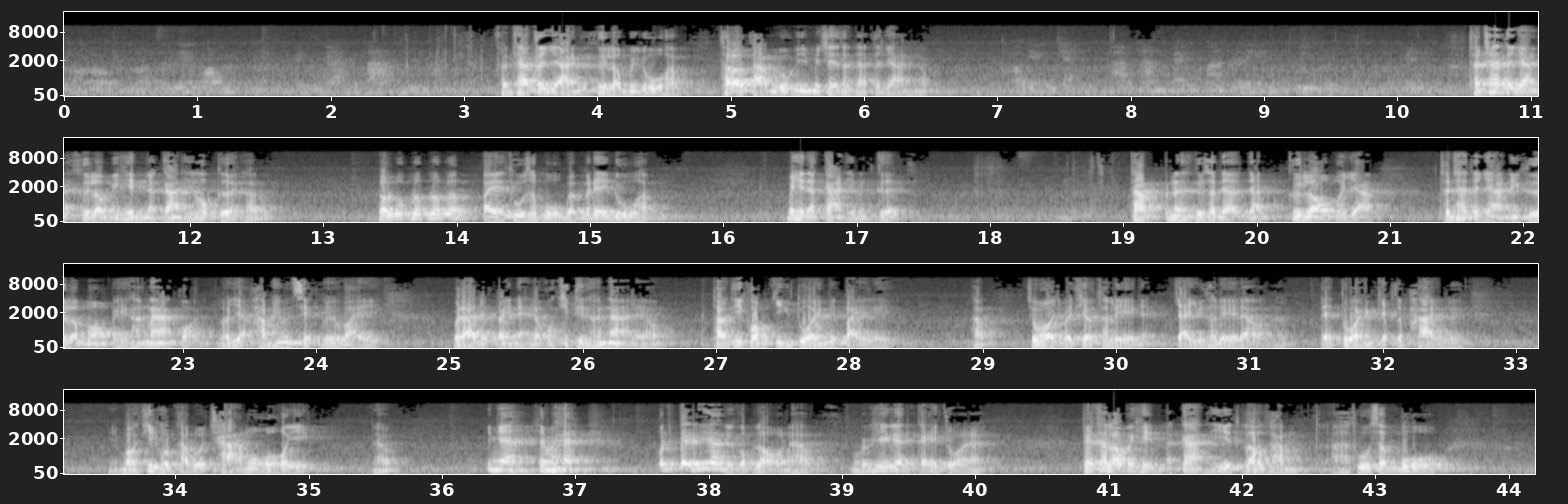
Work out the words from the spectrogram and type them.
เราเราเราจะเรียกว่ามันเป็นการตามรู้สัญชาตญาณก็คือเราไม่รู้ครับ ถ้าเราตามรู้นี่ไม่ใช่สัญชาตญาณครับเพราะอย่างเงี้ยอาบน้ำแป้งฟันอะไรเงี้ยมันคือมันมันเป็นสัญชาตญาณก็คือเราไม่เห็นอาการที่เขาเกิดครับ เราลุบลุบลุบลุบไปถูสบู่แบบไม่ได้ดูครับ ไม่เห็นอาการที่มันเกิด ครับนั่นคือสัญชาตญาณคือเราพยายาม สัญชาตญาณเนี่ยคือเรามองไปเห็นข้างหน้าก่อน เราอยากทำให้มันเสร็จไวๆเวลาจะไปไหนเราก็คิดถึงข้างหน้าแล้ว ทั้งที่ความจริงตัวยังไม่ไปเลย ครับสมมติว่าจะไปเที่ยวทะเลเนี่ยใจอยู่ทะเลแล้วแต่ตัวยังเก็บเสื้อผ้าอยู่เลยบางทีคนขับรถช้าโมโหเขาอีกนะครับยังไงใช่ไหมมันเป็นเรื่องเกี่ยวกับเรานะครับมันไม่ใช่เรื่องไกลตัวนะแต่ถ้าเราไปเห็นอาการที่เราทำอ่าถูสบู่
